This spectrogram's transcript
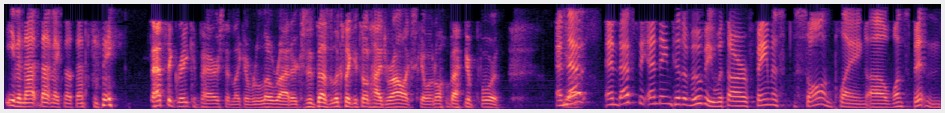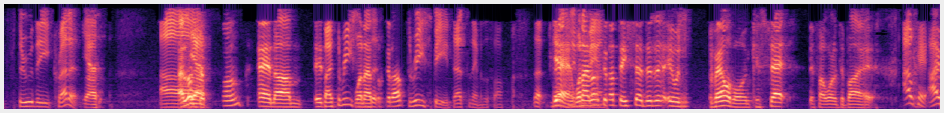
even that that makes no sense to me. That's a great comparison, like a low rider, because it does. It looks like it's on hydraulics going all back and forth. and Yes. that and that's the ending to the movie with our famous song playing uh, "Once Bitten" through the credits. Yes. Uh, I looked Yeah. up the song, and um, it, by three when I looked it up, Three Speed. That's the name of the song. That, yeah, the when I looked band. it up, they said that it was available on cassette if I wanted to buy it. Okay, I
